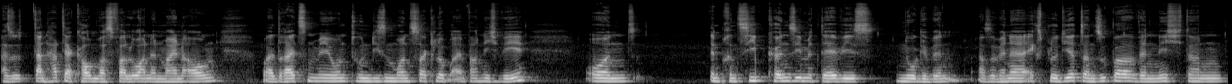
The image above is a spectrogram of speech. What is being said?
also dann hat er kaum was verloren in meinen Augen weil 13 Millionen tun diesem Monsterclub einfach nicht weh. Und im Prinzip können sie mit Davies nur gewinnen. Also wenn er explodiert, dann super, wenn nicht, dann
